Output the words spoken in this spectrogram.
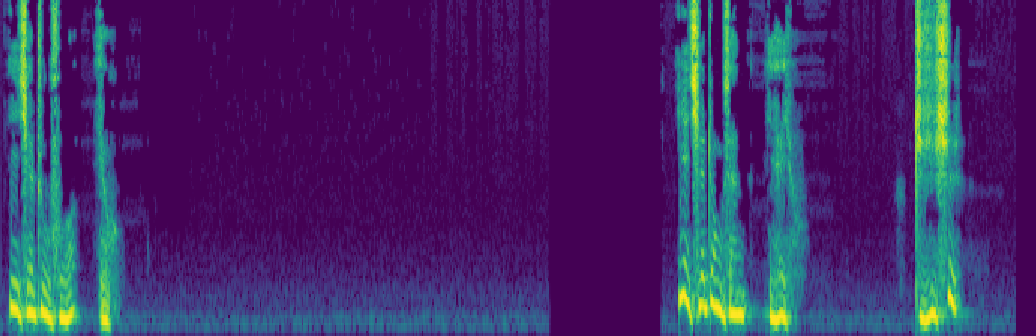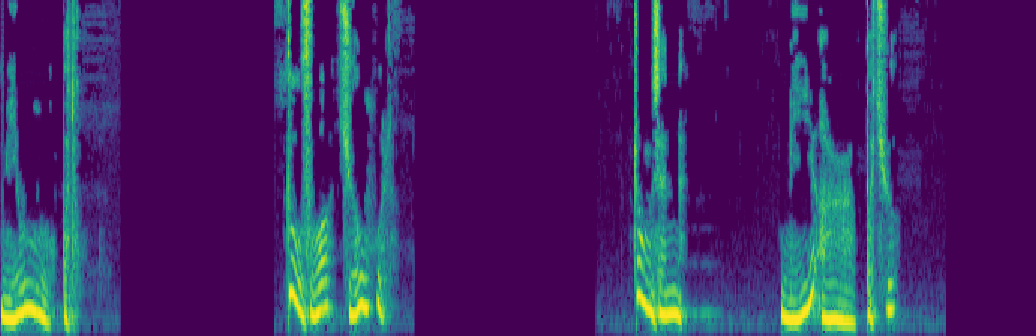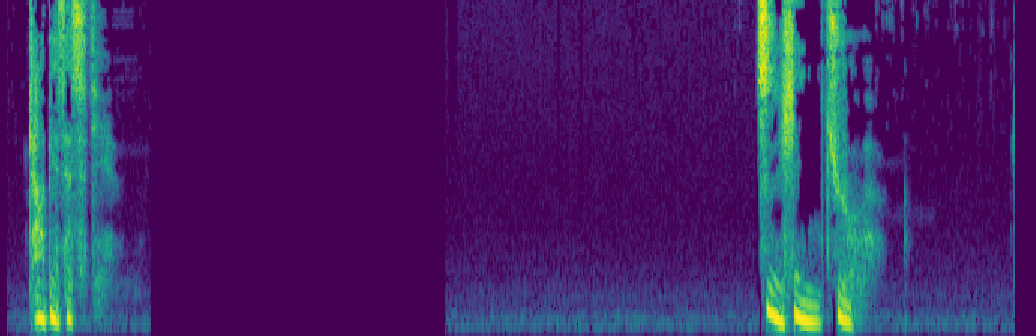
一切诸佛有。一切众生也有，只是迷悟不同。诸佛觉悟了，众生呢迷而不觉，差别在此地。自信觉。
